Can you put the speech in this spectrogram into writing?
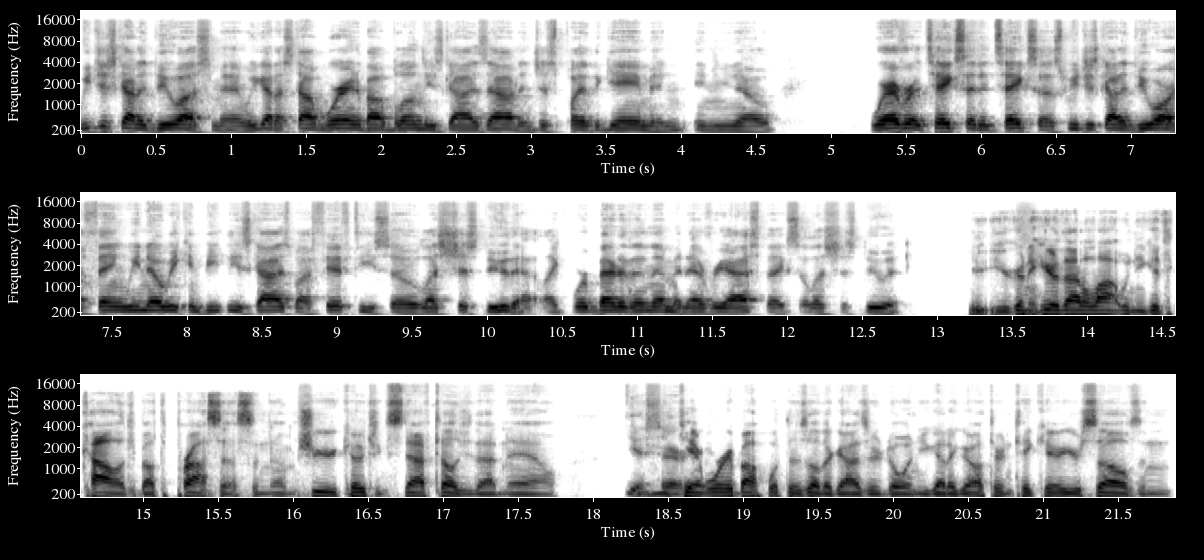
we just got to do us, man. We got to stop worrying about blowing these guys out and just play the game. And, and you know, wherever it takes it, it takes us. We just got to do our thing. We know we can beat these guys by 50. So let's just do that. Like we're better than them in every aspect. So let's just do it. You- You're going to hear that a lot when you get to college about the process, and I'm sure your coaching staff tells you that now. Yes, sir. you can't worry about what those other guys are doing. You got to go out there and take care of yourselves, and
